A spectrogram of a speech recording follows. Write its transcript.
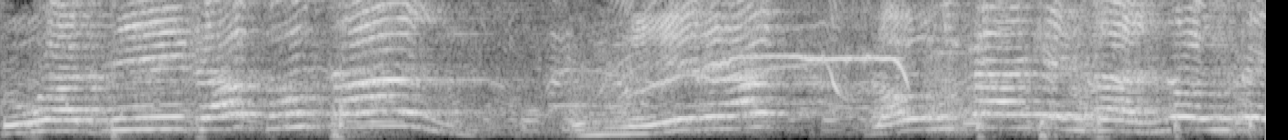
สวัสดีครับทุกท่านวันนี้นะครับเรามีการแข่งขันดนตรี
